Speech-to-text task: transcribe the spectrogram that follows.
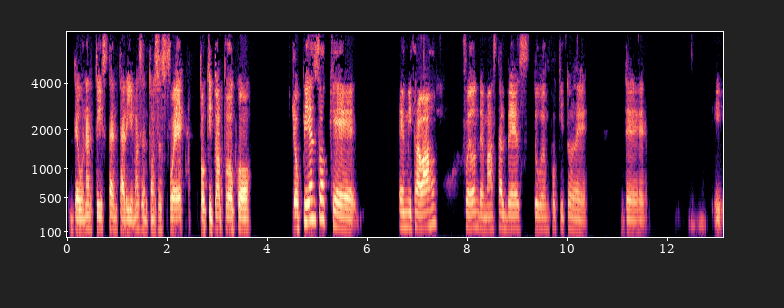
de un artista en tarimas, entonces fue poquito a poco. Yo pienso que en mi trabajo fue donde más tal vez tuve un poquito de, de y-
